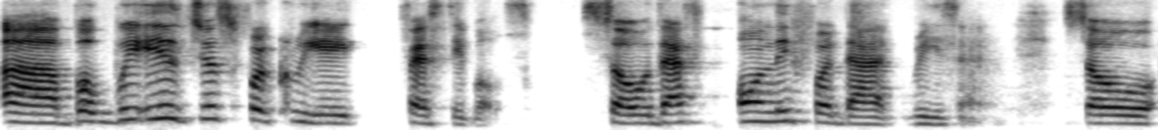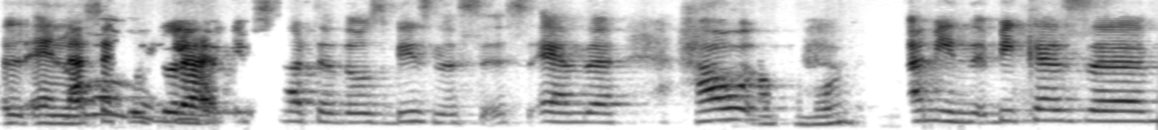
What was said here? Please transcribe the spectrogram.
Uh, but we it's just for create festivals. So that's only for that reason. So Enlace how Cultural. When you started those businesses and uh, how? I mean, because um,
